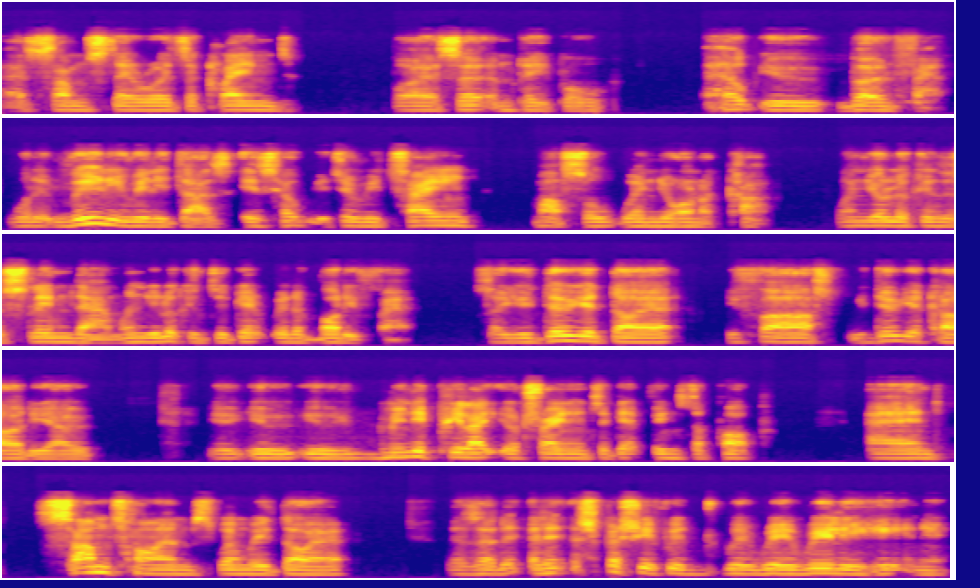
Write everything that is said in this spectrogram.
as some steroids are claimed by certain people, help you burn fat. What it really, really does is help you to retain muscle when you're on a cut, when you're looking to slim down, when you're looking to get rid of body fat. So you do your diet, you fast, you do your cardio, You you you manipulate your training to get things to pop, and sometimes when we diet, there's a especially if we we're really hitting it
